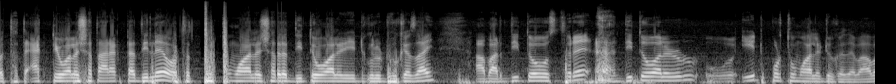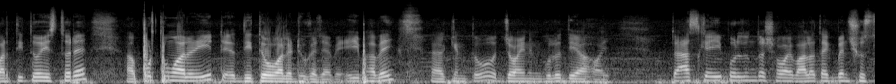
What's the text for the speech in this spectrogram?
অর্থাৎ একটি ওয়ালের সাথে আরেকটা দিলে, অর্থাৎ প্রথম ওয়ালের সাথে দ্বিতীয় ওয়ালের ইটগুলো ঢুকে যায়। আবার দ্বিতীয় স্তরে, দ্বিতীয় ওয়ালের ইট প্রথম ওয়ালে ঢুকে যাবে। আবার তৃতীয় স্তরে প্রথম ওয়ালের ইট দ্বিতীয় ওয়ালে ঢুকে যাবে। এইভাবেই কিন্তু জয়েন্টগুলো দেওয়া হয়। তো আজকে এই পর্যন্ত সবাই ভালো থাকবেন, সুস্থ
